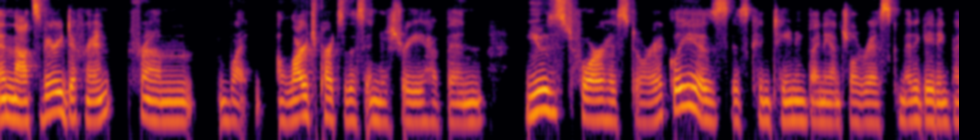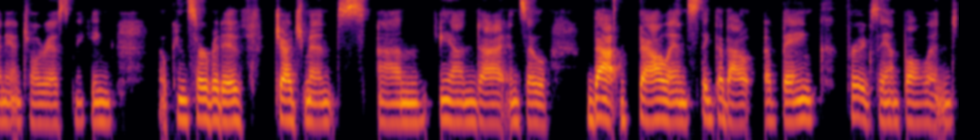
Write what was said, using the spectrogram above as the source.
And that's very different from what large parts of this industry have been used for historically is is containing financial risk, mitigating financial risk, making you know, conservative judgments, um, and uh, and so that balance. Think about a bank, for example, and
